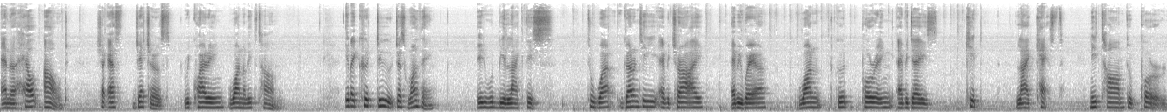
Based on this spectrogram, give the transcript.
and a held out such as gestures requiring one a time. If I could do just one thing, it would be like this to guarantee every try, everywhere, one good pouring every day's kid like cast need time to pour.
